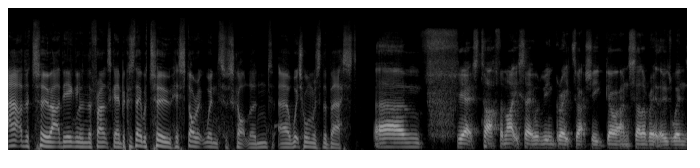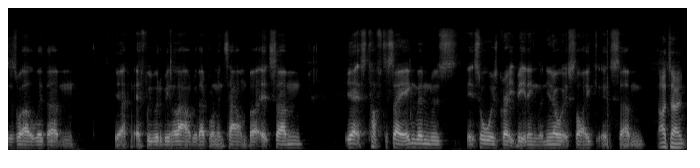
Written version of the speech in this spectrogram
out of the two, out of the England and the France game, because they were two historic wins for Scotland, uh, which one was the best? Um, yeah, it's tough. And like you say, it would have been great to actually go out and celebrate those wins as well with, um, yeah, if we would have been allowed with everyone in town. But it's, um, yeah, it's tough to say. England was. It's always great beating England. You know what it's like. It's. um I don't.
